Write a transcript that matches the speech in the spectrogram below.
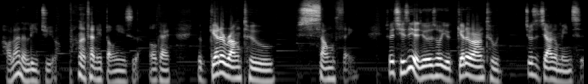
好烂的例句哦，但你懂意思啊？OK，就 get around to something。所以其实也就是说，you get around to 就是加个名词。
